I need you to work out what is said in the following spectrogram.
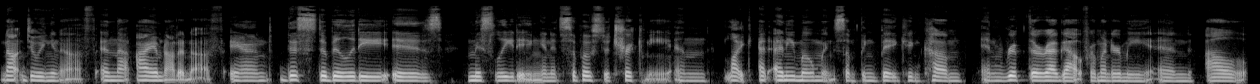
not doing enough and that I am not enough. And this stability is misleading and it's supposed to trick me. And like at any moment, something big can come and rip the rug out from under me and I'll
